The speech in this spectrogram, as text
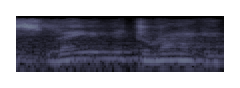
Slain the dragon.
